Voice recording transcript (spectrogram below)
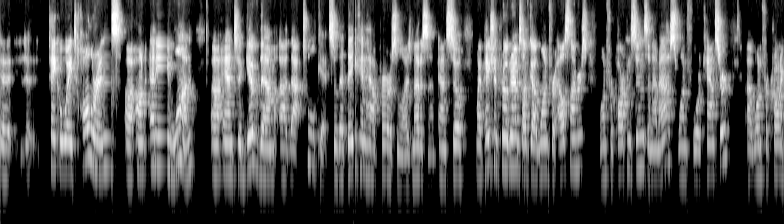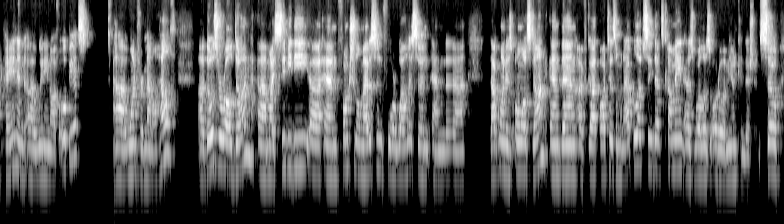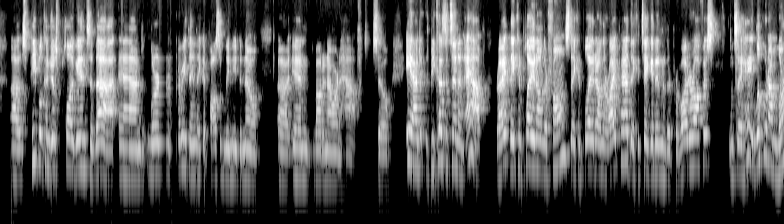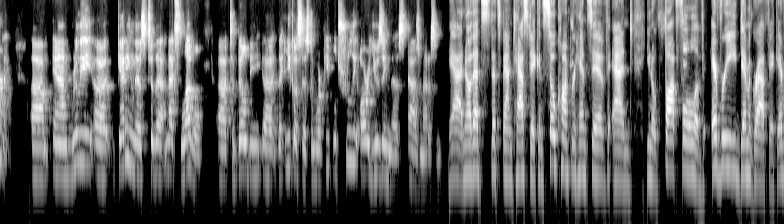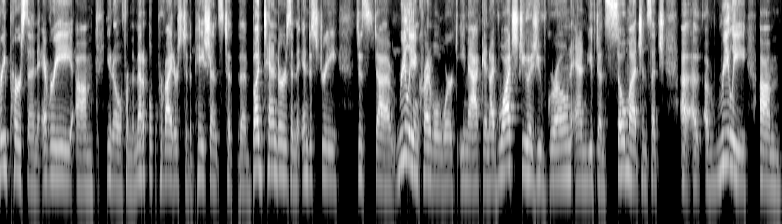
take away tolerance on any one uh, and to give them uh, that toolkit so that they can have personalized medicine. And so, my patient programs I've got one for Alzheimer's, one for Parkinson's and MS, one for cancer, uh, one for chronic pain and uh, weaning off opiates, uh, one for mental health. Uh, those are all done. my CBD and functional medicine for wellness and, and that one is almost done. And then I've got autism and epilepsy that's coming, as well as autoimmune conditions. So uh, people can just plug into that and learn everything they could possibly need to know uh, in about an hour and a half. So, and because it's in an app, right, they can play it on their phones, they can play it on their iPad, they can take it into their provider office and say, hey, look what I'm learning. Um, and really uh, getting this to that next level uh, to build the uh, the ecosystem where people truly are using this as medicine. Yeah, no, that's that's fantastic and so comprehensive and you know thoughtful of every demographic, every person, every um, you know from the medical providers to the patients to the bud tenders and the industry. Just uh, really incredible work, Emac. And I've watched you as you've grown and you've done so much in such a, a really um,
